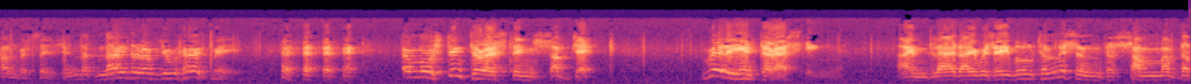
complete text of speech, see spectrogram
conversation that neither of you heard me. A most interesting subject. Very interesting. I'm glad I was able to listen to some of the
